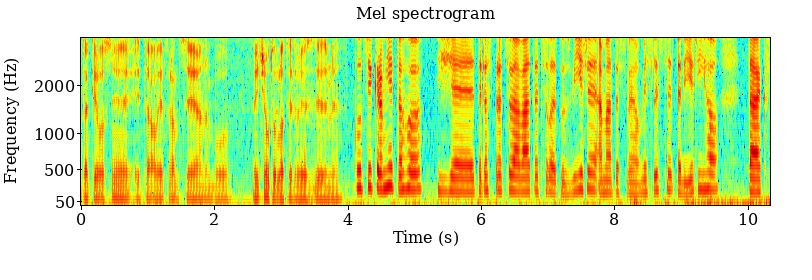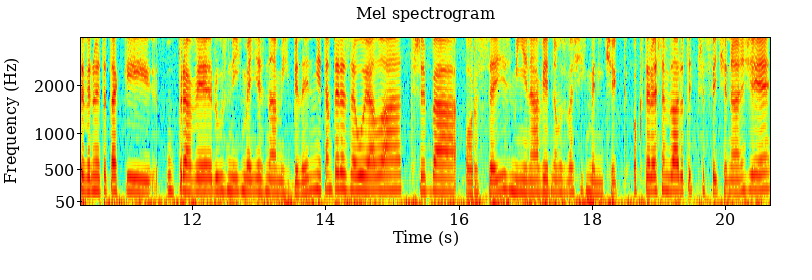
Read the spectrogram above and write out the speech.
tak je vlastně Itálie, Francie nebo Většinou tohle ty dvě země. Kluci, kromě toho, že teda zpracováváte celé to zvíře a máte svého myslivce, tedy Jiřího, tak se věnujete taky úpravě různých méně známých bylin. Mě tam teda zaujala třeba Orsej, zmíněná v jednom z vašich meníček, o které jsem byla doteď přesvědčená, že je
